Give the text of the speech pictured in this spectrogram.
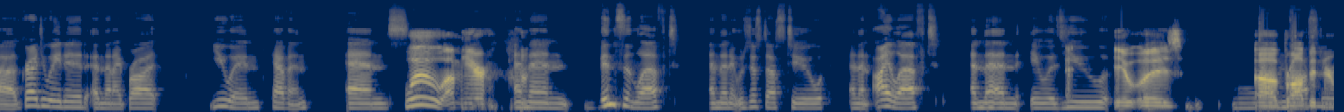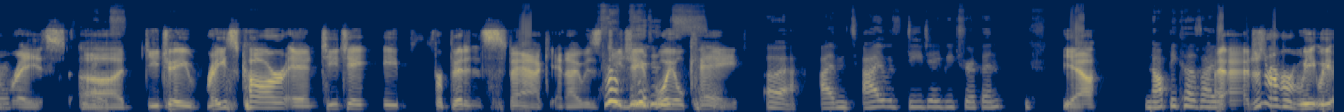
uh, graduated, and then I brought you in, Kevin, and Woo, I'm here. and then Vincent left, and then it was just us two, and then I left, and then it was you, It was uh, Robin Foster. Race, uh, DJ Race Car, and DJ Forbidden Snack, and I was DJ Royal K. Oh yeah, I'm I was DJ B trippin', Yeah, not because I, I, I just remember we we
